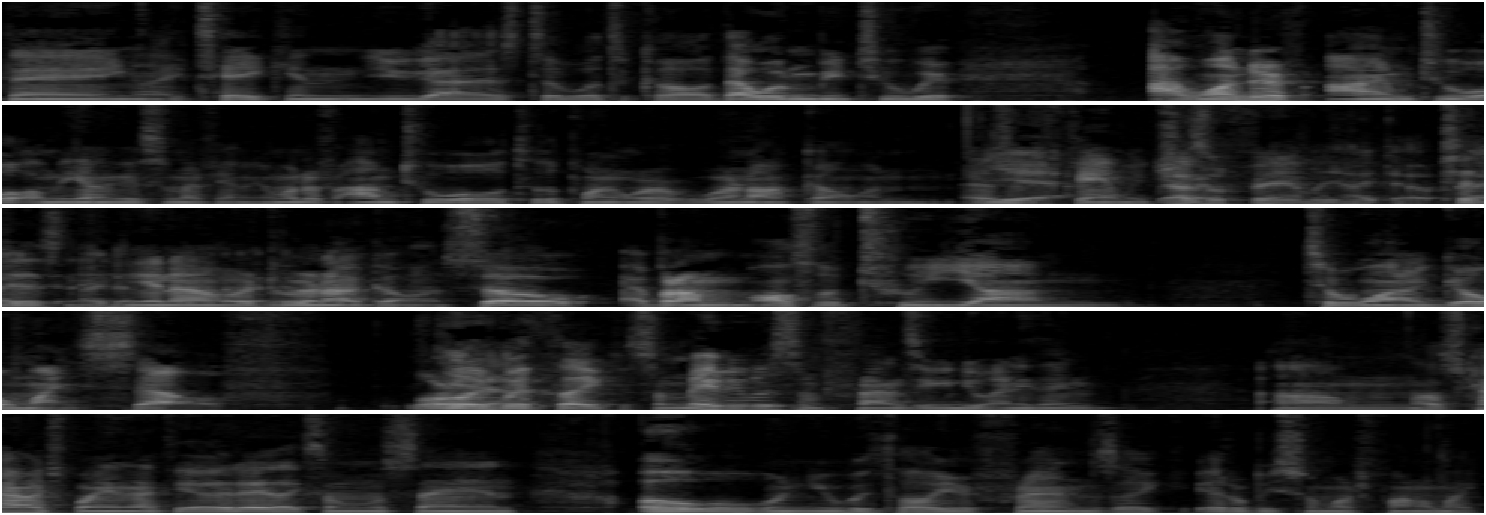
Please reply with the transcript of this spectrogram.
thing, like taking you guys to what's it called, that wouldn't be too weird. I wonder if I'm too old. I'm the youngest in my family. I wonder if I'm too old to the point where we're not going as yeah, a family trip as a family, I doubt to I- Disney. I doubt you know, I we're, not going. So, but I'm also too young to want to go myself, or like with like some maybe with some friends you can do anything. Um, I was kind of explaining that the other day. Like someone was saying, "Oh, well, when you're with all your friends, like it'll be so much fun." I'm like,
